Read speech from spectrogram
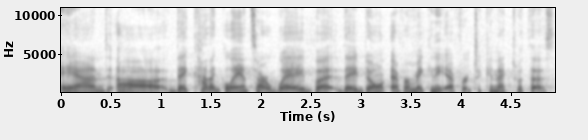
and uh, they kind of glance our way, but they don't ever make any effort to connect with us.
